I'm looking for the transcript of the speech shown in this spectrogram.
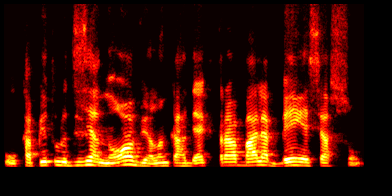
o capítulo 19, Allan Kardec trabalha bem esse assunto.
